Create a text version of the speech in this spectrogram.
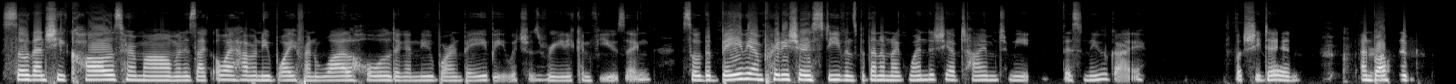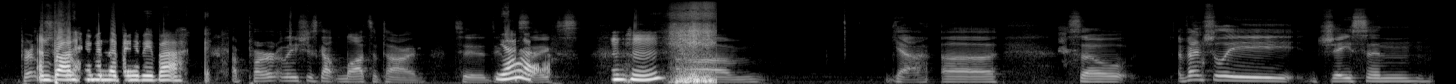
So then she calls her mom and is like, "Oh, I have a new boyfriend," while holding a newborn baby, which was really confusing. So the baby, I'm pretty sure is Steven's, but then I'm like, when did she have time to meet this new guy? But she did, and brought the apparently and brought got- him and the baby back. Apparently, she's got lots of time to do Yeah. Mm-hmm. um yeah uh so eventually jason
